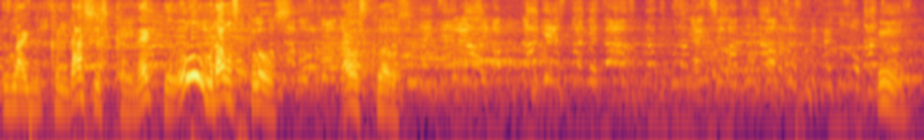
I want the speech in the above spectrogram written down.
It's like the that's just connected. Ooh, that was close. That was close. Hmm.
